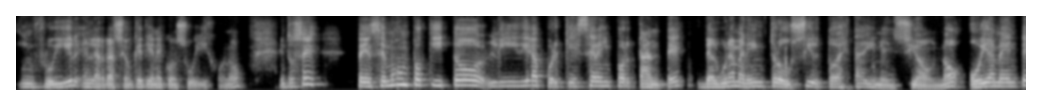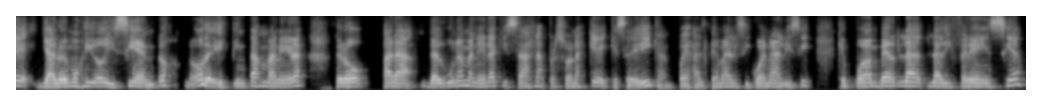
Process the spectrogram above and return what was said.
influir en la relación que tiene con su hijo, ¿no? Entonces, pensemos un poquito, Lidia, por qué será importante de alguna manera introducir toda esta dimensión, ¿no? Obviamente ya lo hemos ido diciendo, ¿no? De distintas maneras, pero para de alguna manera quizás las personas que, se dedican pues al tema del psicoanálisis, que puedan ver la, la diferencia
